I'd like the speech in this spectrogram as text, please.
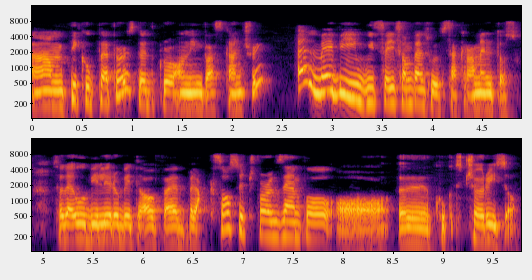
um, pickled peppers that grow only in Basque country. And maybe we say sometimes with sacramentos. So that will be a little bit of a black sausage, for example, or uh, cooked chorizo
